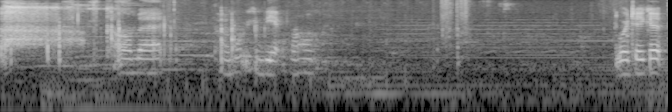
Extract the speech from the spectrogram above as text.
Combat. I'm where you can be at wrong. Do I take it?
